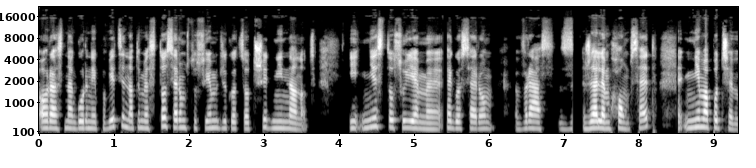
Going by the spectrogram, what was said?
oraz na górnej powiecy, natomiast to serum stosujemy tylko co 3 dni na noc. I nie stosujemy tego serum wraz z żelem Homeset. Nie ma potrzeby.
